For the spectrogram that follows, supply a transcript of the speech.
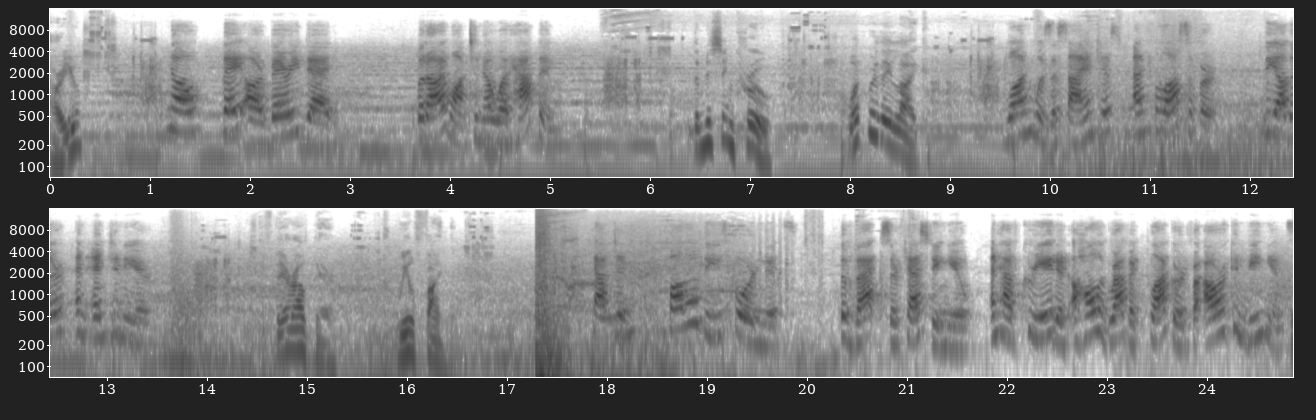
are you? No, they are very dead. But I want to know what happened. The missing crew. What were they like? One was a scientist and philosopher, the other an engineer. If they're out there, we'll find them. Captain, follow these coordinates. The Vex are testing you and have created a holographic placard for our convenience.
